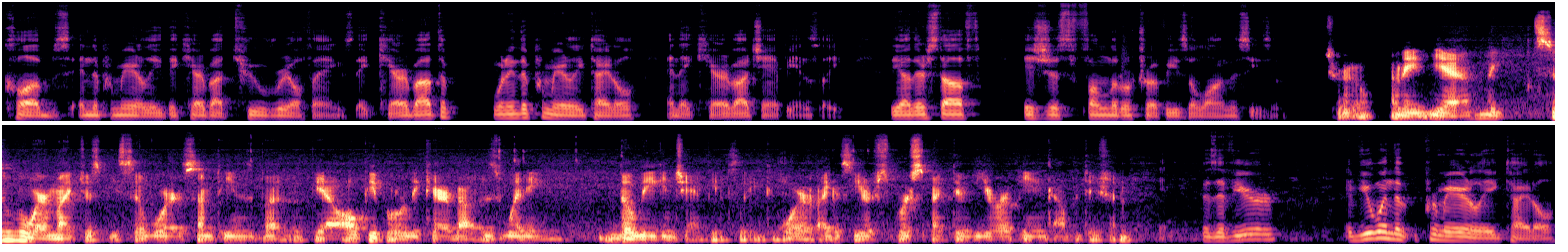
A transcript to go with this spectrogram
clubs in the Premier League they care about two real things: they care about the winning the Premier League title, and they care about Champions League. The other stuff is just fun little trophies along the season. True. I mean, yeah, like silverware might just be silverware to some teams, but yeah, all people really care about is winning the league and Champions League, or I guess your respective European competition. Because if you're if you win the Premier League title,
